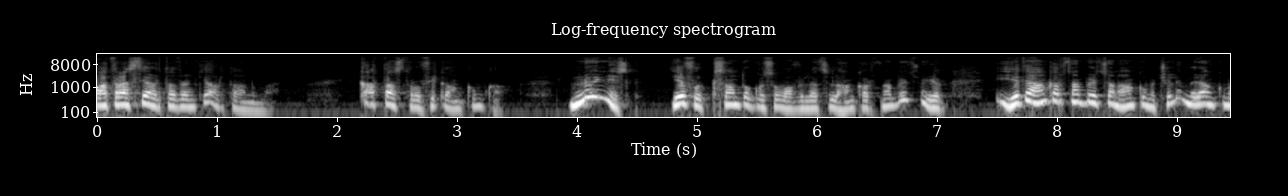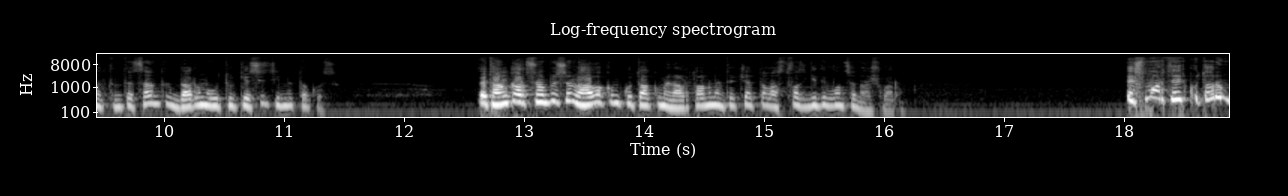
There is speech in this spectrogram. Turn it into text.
Պատրաստի արտադրանքի արտահանումը կատաստրոֆիկ անկում կա։ Նույնիսկ երբ որ 20%-ով ավելացել է հանկարծնաբերությունը, եթե հանկարծնաբերության անկումը չէ, մեր անկումը տնտեսական դառնում է 8.5-ից 9%։ Այդ հանկարծնաբերությունը հավաքում կուտակում են, արտանում են թե չէ, Աստված գիտի ոնց են հաշվառում։ Այս մարդը երկու տարում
